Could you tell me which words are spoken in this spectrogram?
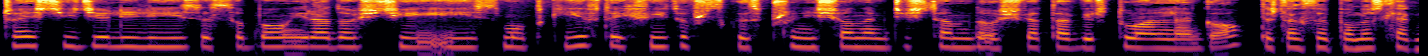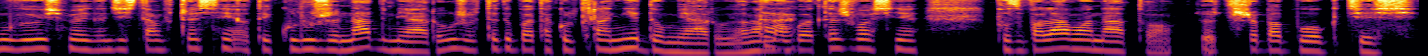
Częściej dzielili ze sobą i radości, i smutki. W tej chwili to wszystko jest przeniesione gdzieś tam do świata wirtualnego. Też tak sobie pomyślę, jak mówiłyśmy gdzieś tam wcześniej o tej kulturze nadmiaru, że wtedy była ta kultura niedomiaru i ona tak. mogła też właśnie pozwalała na to, że trzeba było gdzieś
